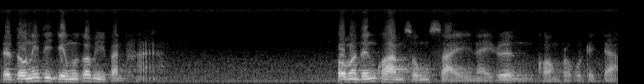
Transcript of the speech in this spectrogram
แต่ตรงนี้ที่จริงมันก็มีปัญหา พอมาถึงความสงสัยในเรื่องของพระพุทธเจ้า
